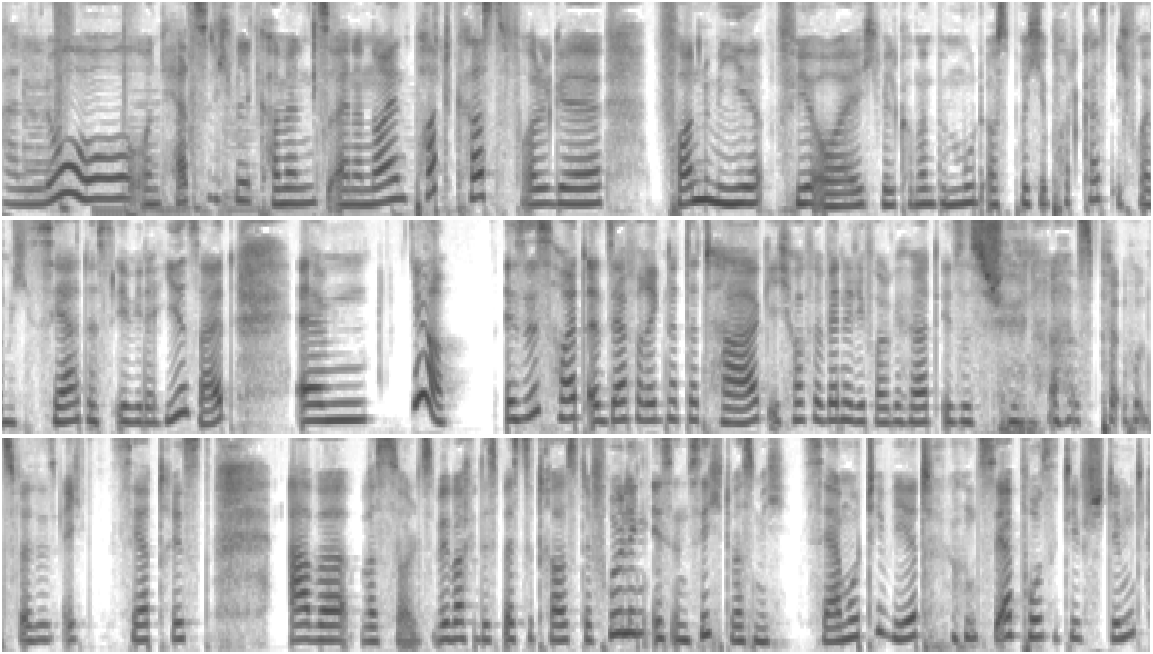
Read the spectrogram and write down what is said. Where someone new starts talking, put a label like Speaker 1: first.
Speaker 1: Hallo und herzlich willkommen zu einer neuen Podcast-Folge von mir für euch. Willkommen beim Mutausbrüche Podcast. Ich freue mich sehr, dass ihr wieder hier seid. Ähm, ja, es ist heute ein sehr verregneter Tag. Ich hoffe, wenn ihr die Folge hört, ist es schöner als bei uns, weil es ist echt sehr trist. Aber was soll's. Wir machen das Beste draus. Der Frühling ist in Sicht, was mich sehr motiviert und sehr positiv stimmt.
